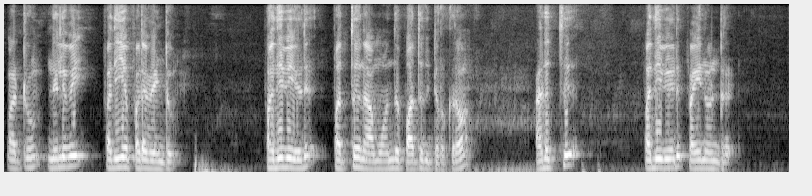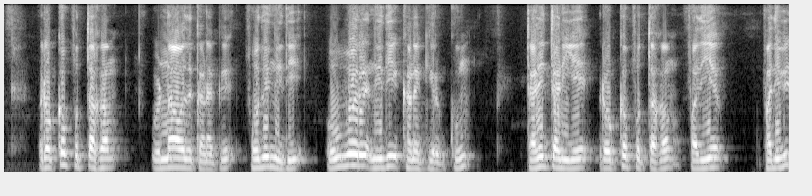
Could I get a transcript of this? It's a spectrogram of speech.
மற்றும் நிலுவை பதியப்பட வேண்டும். பதிவேடு பத்து நாம் வந்து பார்த்துக்கிட்டு இருக்கிறோம். அடுத்து பதிவேடு பதினொன்று. ரொக்க புத்தகம் ஒன்றாவது கணக்கு பொது நிதி ஒவ்வொரு நிதி கணக்கிற்கும் தனித்தனியே ரொக்க புத்தகம் பதிய பதிவு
